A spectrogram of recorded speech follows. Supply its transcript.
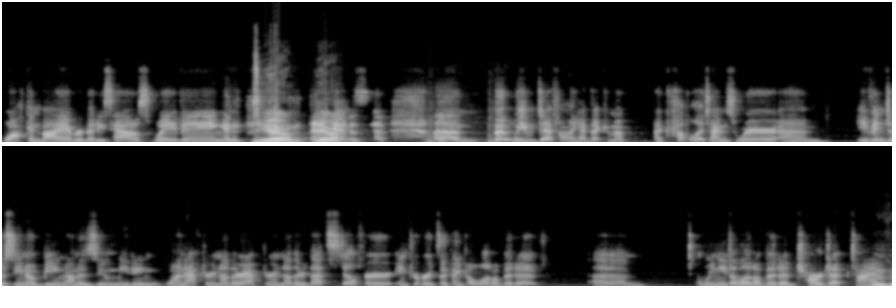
walking by everybody's house waving and yeah that yeah. kind of stuff um, but we've definitely had that come up a couple of times where um, even just you know being on a zoom meeting one after another after another that's still for introverts i think a little bit of um, we need a little bit of charge up time mm-hmm,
